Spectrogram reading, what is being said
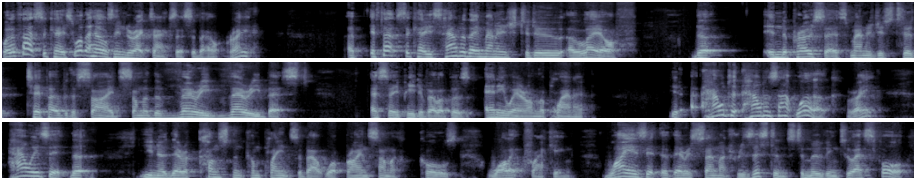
Well, if that's the case, what the hell is indirect access about, right? Uh, if that's the case, how do they manage to do a layoff that in the process manages to tip over the side some of the very, very best SAP developers anywhere on the planet? How, do, how does that work, right? How is it that you know, there are constant complaints about what Brian Sommer calls wallet fracking. Why is it that there is so much resistance to moving to S4?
